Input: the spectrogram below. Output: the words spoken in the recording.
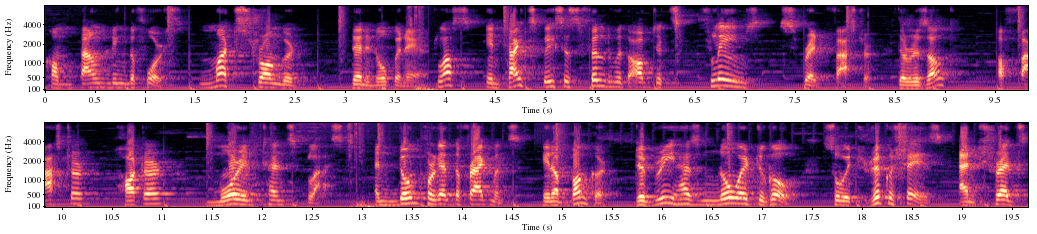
compounding the force much stronger than in open air. Plus, in tight spaces filled with objects, flames spread faster. The result? A faster, hotter, more intense blast. And don't forget the fragments. In a bunker, debris has nowhere to go, so it ricochets and shreds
